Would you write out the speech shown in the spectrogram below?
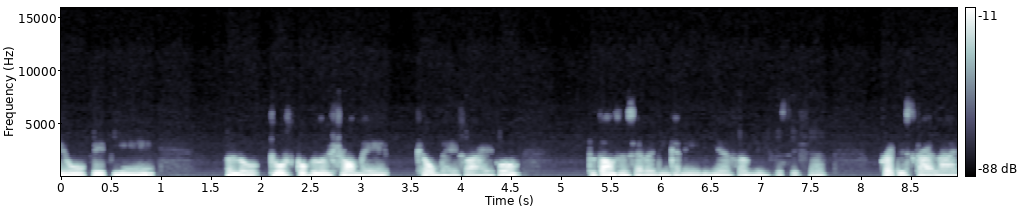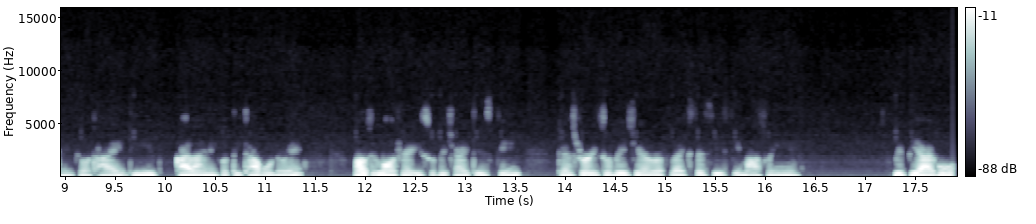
တွေကိုပေးပြီးရင် dose ကိုဘယ်လိုလျှော့မယ်ဖြုတ်မယ်ဆိုတာတွေကို2017 canadian family physician practice guideline ကနေပြောထားတယ်ဒီ guideline တွေကိုသိထားဖို့လိုတယ် mild to moderate esophagitis တွေ gastroesophageal reflux disease တွေမှာဆိုရင် ppi ကို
